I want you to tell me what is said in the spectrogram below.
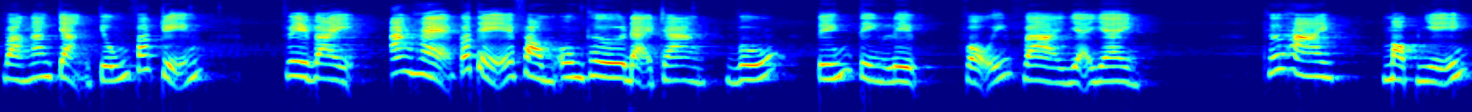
và ngăn chặn chúng phát triển. Vì vậy, ăn hẹ có thể phòng ung thư đại tràng, vú, tuyến tiền liệt, phổi và dạ dày. Thứ hai, mộc nhĩ.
